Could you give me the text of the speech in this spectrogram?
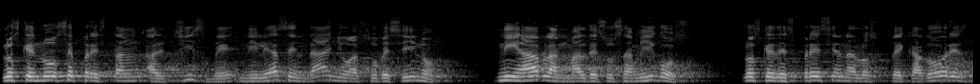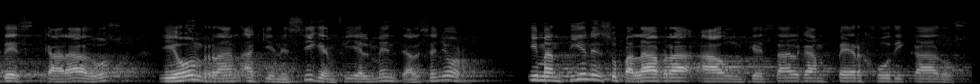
Los que no se prestan al chisme ni le hacen daño a su vecino, ni hablan mal de sus amigos, los que desprecian a los pecadores descarados y honran a quienes siguen fielmente al Señor y mantienen su palabra aunque salgan perjudicados.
